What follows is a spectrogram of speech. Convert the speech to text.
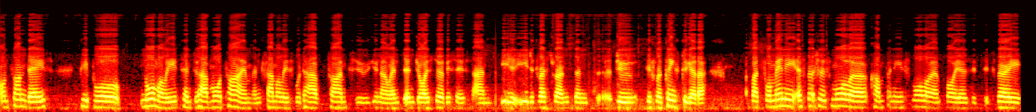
on Sundays people normally tend to have more time and families would have time to, you know, en- enjoy services and eat, eat at restaurants and uh, do different things together. But for many, especially smaller companies, smaller employers, it's, it's very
